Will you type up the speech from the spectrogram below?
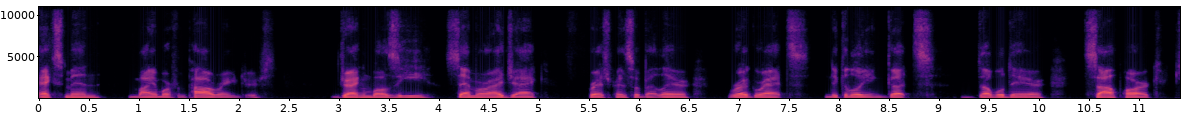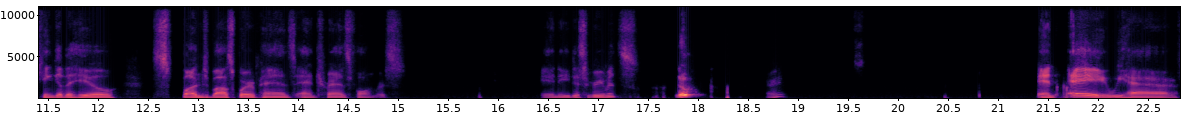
X Men, Mighty Morphin Power Rangers, Dragon Ball Z, Samurai Jack, Fresh Prince of Bel Air, Rugrats, Nickelodeon Guts, Double Dare, South Park, King of the Hill, SpongeBob SquarePants, and Transformers. Any disagreements? nope. All right. And A, we have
